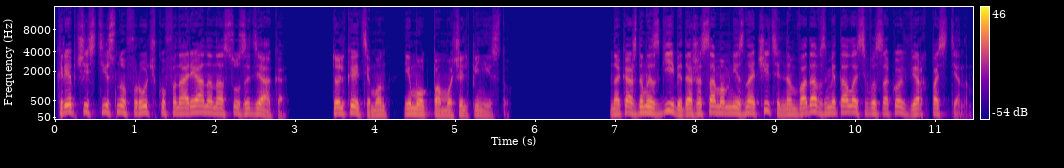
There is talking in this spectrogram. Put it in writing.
крепче стиснув ручку фонаря на носу зодиака. Только этим он и мог помочь альпинисту. На каждом изгибе, даже самом незначительном, вода взметалась высоко вверх по стенам.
